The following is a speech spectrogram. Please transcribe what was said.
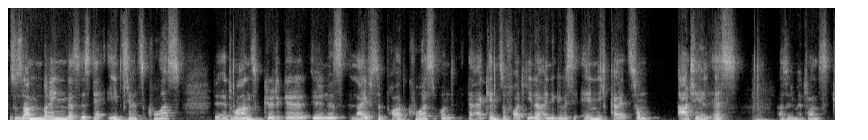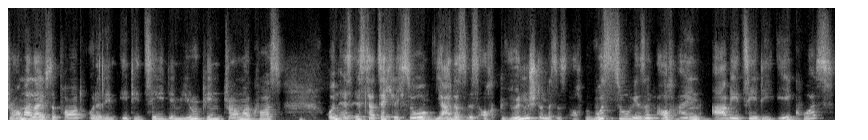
zusammenbringen. Das ist der ACILS-Kurs, der Advanced Critical Illness Life Support Kurs. Und da erkennt sofort jeder eine gewisse Ähnlichkeit zum ATLS, also dem Advanced Trauma Life Support oder dem ETC, dem European Trauma Kurs. Und es ist tatsächlich so, ja, das ist auch gewünscht und das ist auch bewusst so. Wir sind auch ein ABCDE-Kurs.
